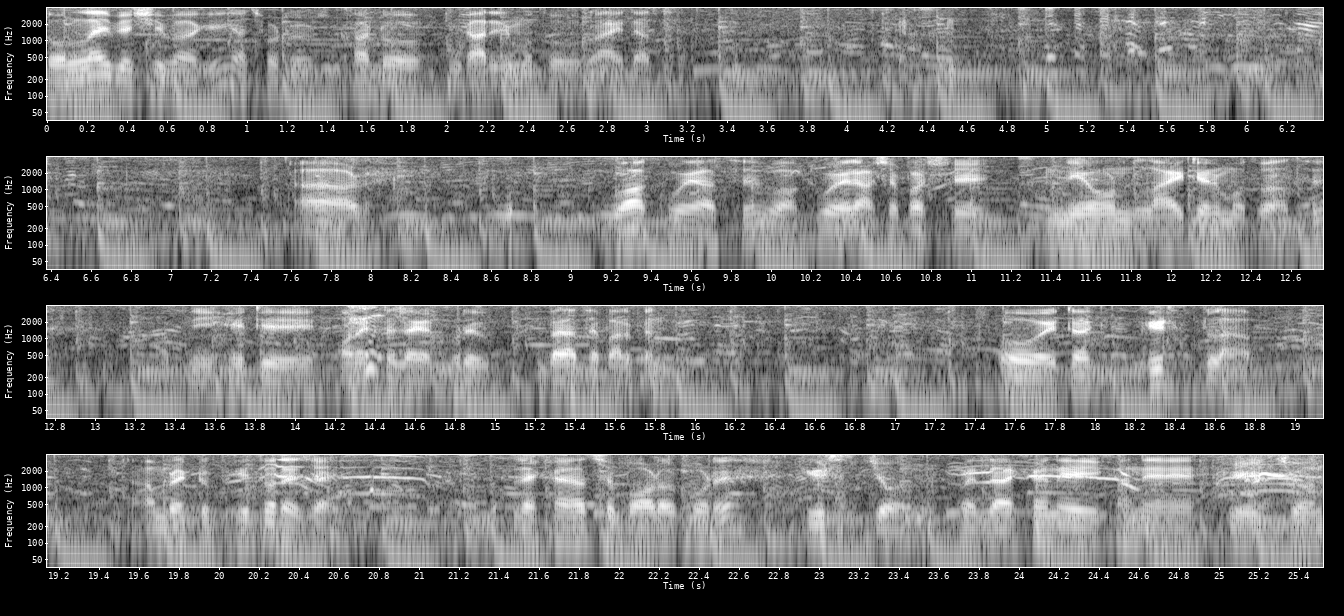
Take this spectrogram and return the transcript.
দোলনাই বেশিরভাগই, আর ছোটোখাটো গাড়ির মতো রাইড আছে। আর ওয়াকওয়ে আছে। ওয়াকওয়ের আশেপাশে নেওন লাইটের মতো আছে। আপনি হেঁটে অনেকটা জায়গা ঘুরে বেড়াতে পারবেন। ও, এটা কিডস ক্লাব আমরা একটু ভিতরে যাই। লেখা আছে বড় করে কিডস জোন দেখেন এইখানে কিডস জোন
